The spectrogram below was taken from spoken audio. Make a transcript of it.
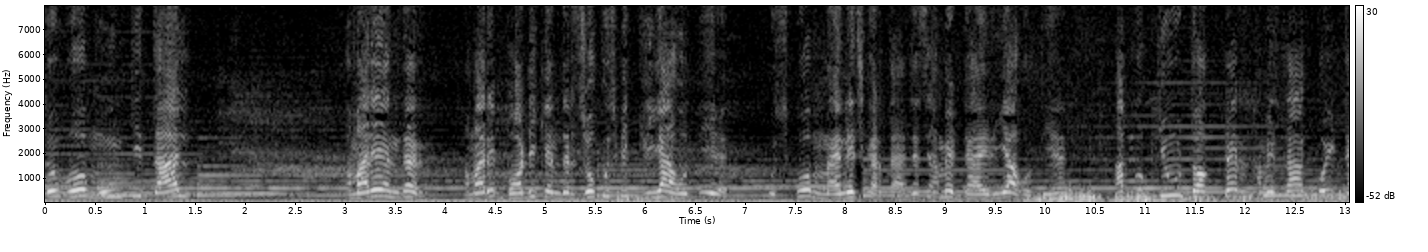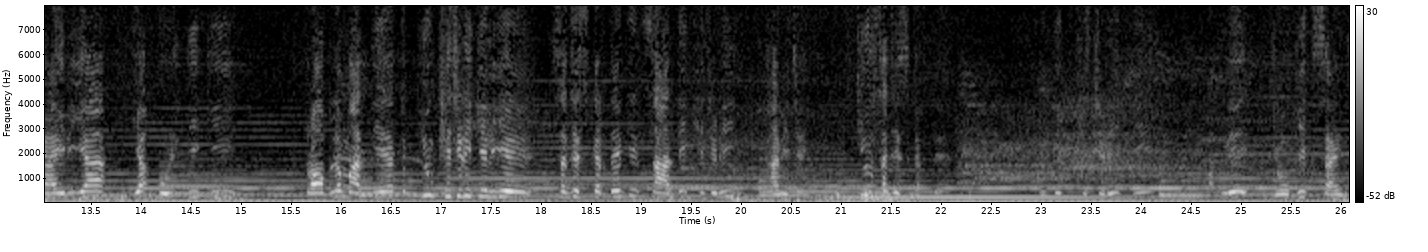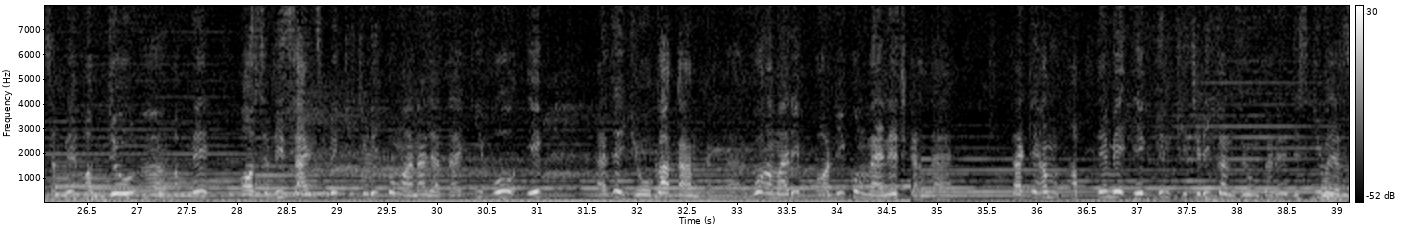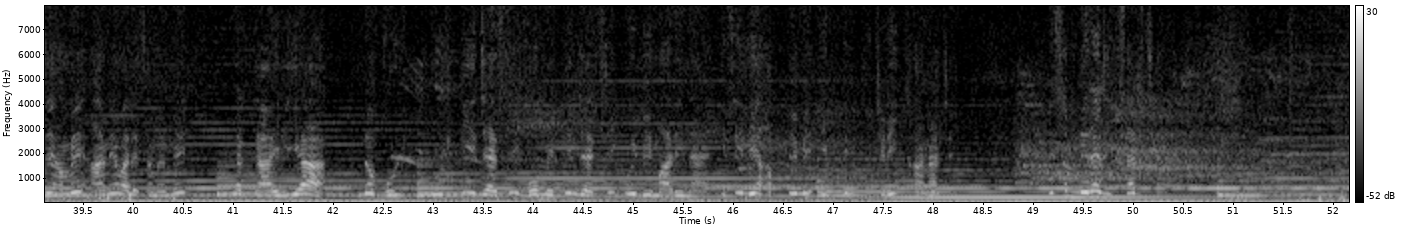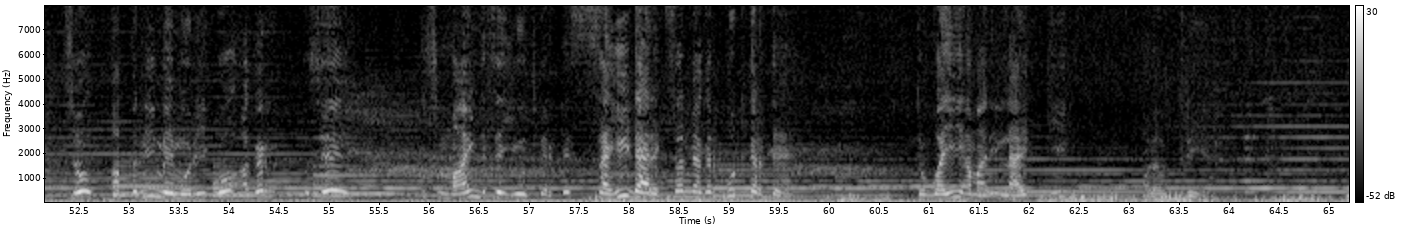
तो वो मूंग की दाल हमारे अंदर, हमारे बॉडी के अंदर जो कुछ भी क्रिया होती है, उसको मैनेज करता है। जैसे हमें डायरिया होती है आपको क्यों डॉक्टर हमेशा कोई डायरिया या उल्टी की प्रॉब्लम आती है तो क्यों खिचड़ी के लिए सजेस्ट करते हैं कि सादी खिचड़ी खानी चाहिए? क्यों सजेस्ट करते हैं? क्योंकि खिचड़ी की, अपने योगिक साइंस अपने औद्योग अपने औषधि साइंस में खिचड़ी को माना जाता है कि वो एक एज ए योगा काम करता है। वो हमारी बॉडी को मैनेज करता है, ताकि हम हफ़्ते में एक दिन खिचड़ी कंज्यूम करें, जिसकी वजह से हमें आने वाले समय में न डायरिया न उल- उल्टी जैसी वोमिटिंग जैसी कोई बीमारी ना आए। इसीलिए हफ़्ते में एक दिन खिचड़ी खाना चाहिए। ये सब मेरा रिसर्च है। सो अपनी मेमोरी को अगर उसे इस माइंड से यूज़ करके सही डायरेक्शन में अगर पुट करते हैं तो वही हमारी लाइफ की बढ़ोतरी है।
